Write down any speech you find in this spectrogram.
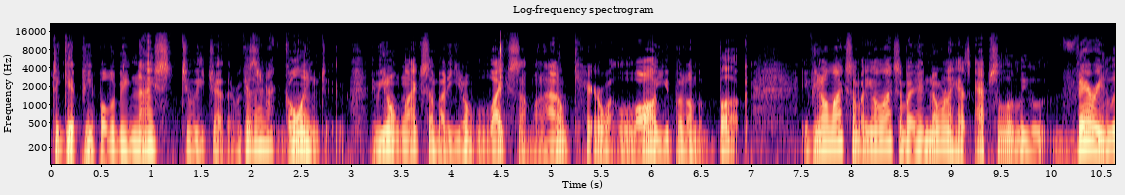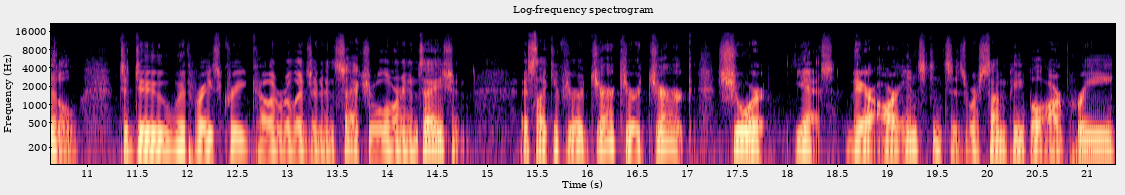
to get people to be nice to each other because they're not going to. If you don't like somebody, you don't like someone. I don't care what law you put on the book. If you don't like somebody, you don't like somebody. It normally has absolutely very little to do with race, creed, color, religion, and sexual orientation. It's like if you're a jerk, you're a jerk. Sure, yes, there are instances where some people are pre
